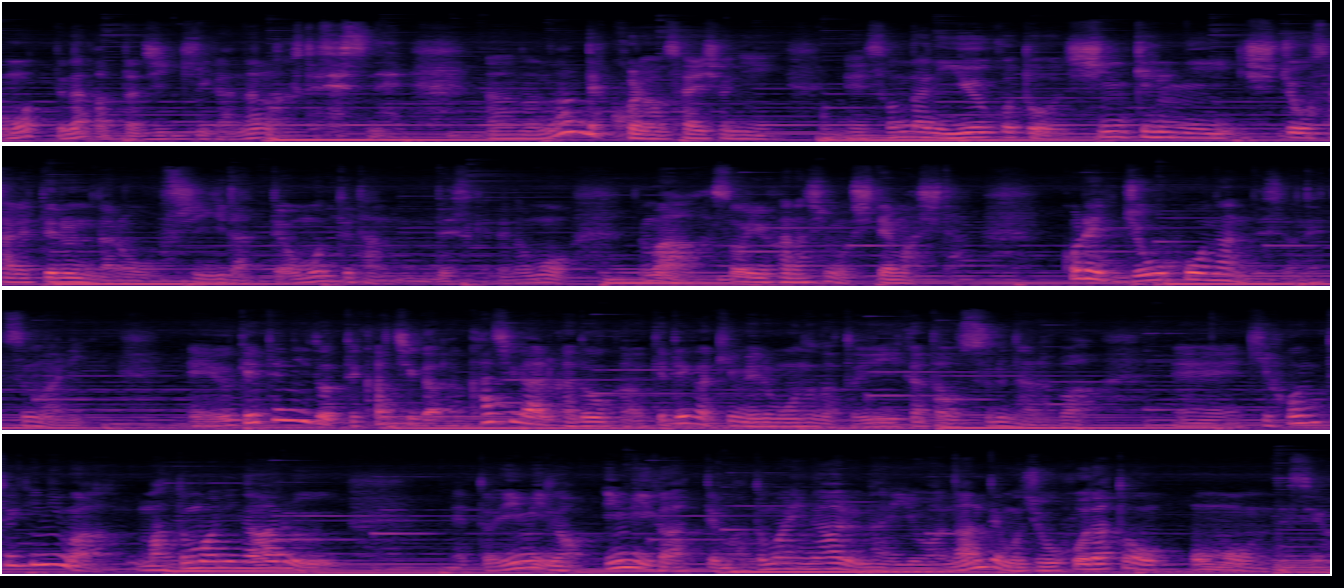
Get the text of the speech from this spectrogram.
思ってなかった時期が長くてですね。あのなんでこれを最初に、えそんなに言うことを真剣に主張されてるんだろう不思議だって思ってたんですけれどもまあそういう話もしてました。これ情報なんですよねつまり。え受け手にとって価値が価値があるかどうか受け手が決めるものだという言い方をするならば、えー、基本的にはまとまりのあるえっと、意味の意味があってまとまりのある内容は何でも情報だと思うんですよ。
